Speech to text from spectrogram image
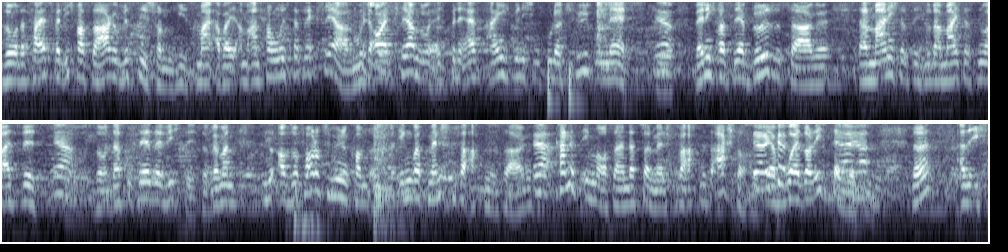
so, das heißt, wenn ich was sage, wissen die schon, wie es meint, aber am Anfang muss ich das erklären. Muss ich auch erklären, so, ich bin erst, eigentlich bin ich ein cooler Typ und nett. So. Ja. Wenn ich was sehr Böses sage, dann meine ich das nicht so, dann meine ich das nur als Witz. Ja. So, so, und das ist sehr, sehr wichtig. So, wenn man sofort auf die Bühne kommt und irgendwas Menschenverachtendes sagen, Ja. kann es eben auch sein, dass du ein menschenverachtendes Arschloch bist. Ja, woher soll ich es denn wissen? Ne? Also ich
